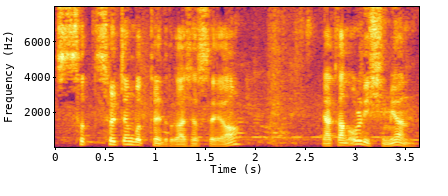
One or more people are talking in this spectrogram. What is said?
서- 설정 버튼에 들어가셨어요. 약간 올리시면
